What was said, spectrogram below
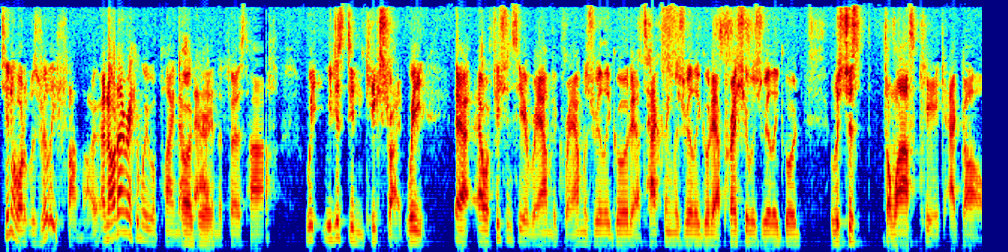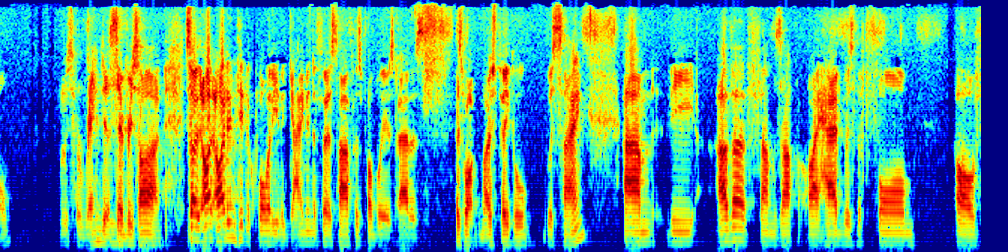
Do you know what? It was really fun though, and I don't reckon we were playing that I bad agree. in the first half. We we just didn't kick straight. We our, our efficiency around the ground was really good. Our tackling was really good. Our pressure was really good. It was just the last kick at goal was horrendous every time. So I, I didn't think the quality of the game in the first half was probably as bad as, as what most people were saying. Um, the other thumbs up I had was the form of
